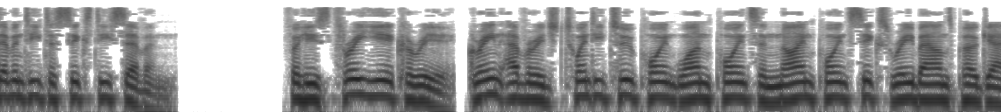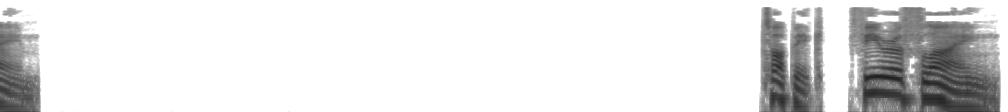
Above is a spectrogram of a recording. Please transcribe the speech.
70–67. For his three-year career, Green averaged 22.1 points and 9.6 rebounds per game. Fear of flying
